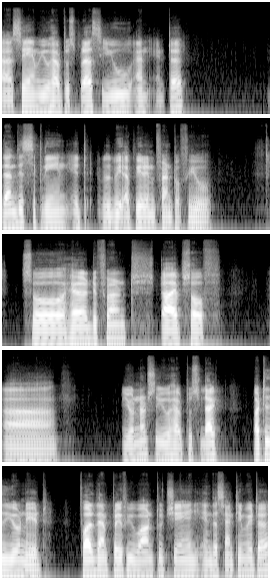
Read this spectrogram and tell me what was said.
uh, same you have to press U and enter. Then this screen it will be appear in front of you. So here different types of uh, units you have to select what is your need. For example, if you want to change in the centimeter,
